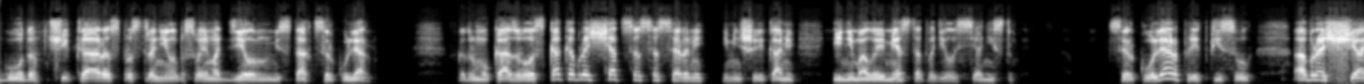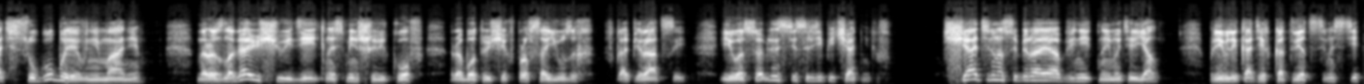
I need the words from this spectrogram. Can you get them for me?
года ЧК распространила по своим отделам в местах циркуляр, в котором указывалось, как обращаться с эсерами и меньшевиками, и немалое место отводилось сионистам. Циркуляр предписывал обращать сугубое внимание на разлагающую деятельность меньшевиков, работающих в профсоюзах, в кооперации и в особенности среди печатников, тщательно собирая обвинительный материал, привлекать их к ответственности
